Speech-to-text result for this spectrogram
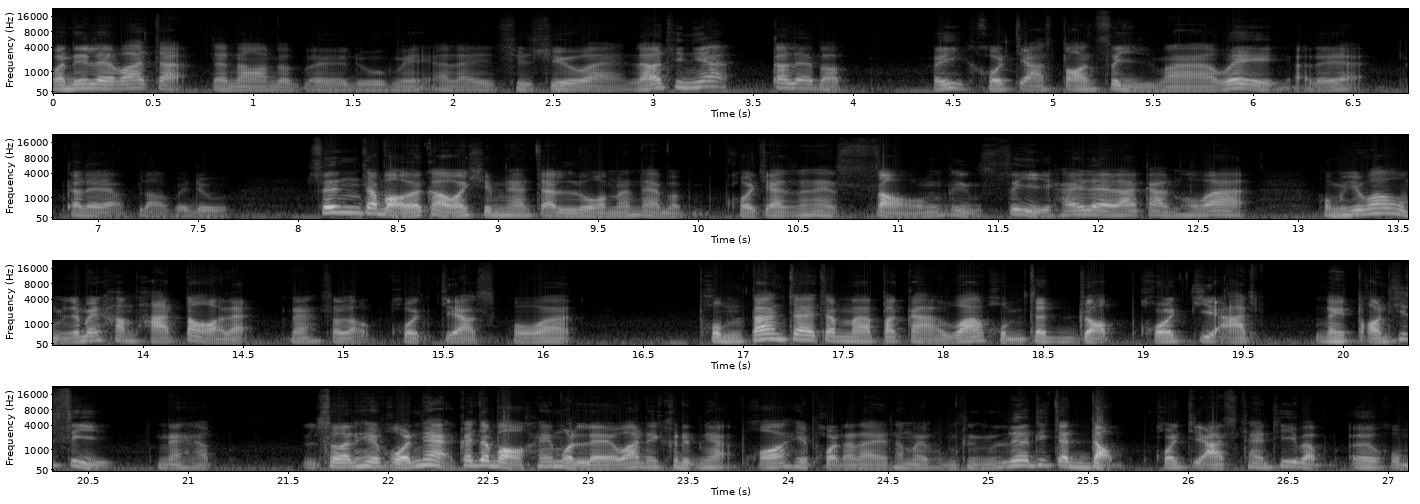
วันนี้เลยว่าจะจะนอนแบบเออดูไม่อะไรชิวๆไว้แล้วทีเนี้ยก็เลยแบบเฮ้ยโคจาสตอนสี่มาเว้ยอะไรเนี้ยก็เลยแบบลองไปดู ซึ่งจะบอกไว้ก่อนว่าคลิปนี้จะรวมตั้งแต่แบบโคจาตั้งแต่สองถึงสี่ให้เลยแล้วกัน เพราะว่าผมคิดว่าผมจะไม่ทำพาร์ตต่อแล้วนะสำหรับโคจาเพราะว่าผมตั้งใจจะมาประกาศว่าผมจะ drop โค้ดกีอาร์ในตอนที่ 4 นะครับ ส่วนเหตุผลเนี่ยก็จะบอกให้หมดเลยว่าในคลิปเนี่ยเพราะเหตุผลอะไรทำไมผมถึงเลือกที่จะ drop โค้ดกีอาร์แทนที่แบบเออผม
